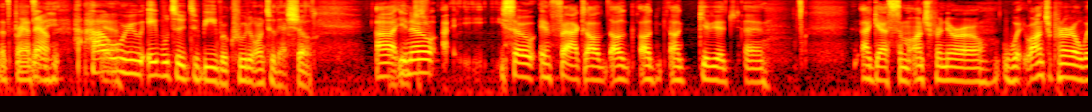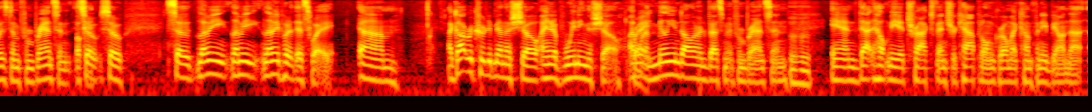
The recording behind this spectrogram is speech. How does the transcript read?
that's Branson. Now, He- how yeah. were you able to, to be recruited onto that show? Uh, you know, I- so in fact, I'll I'll I'll, I'll give you, uh, I guess, some entrepreneurial entrepreneurial wisdom from Branson. So so so let me let me let me put it this way. Um, I got recruited to be on the show. I ended up winning the show. I won a million dollar investment from Branson, and that helped me attract venture capital and grow my company beyond that.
